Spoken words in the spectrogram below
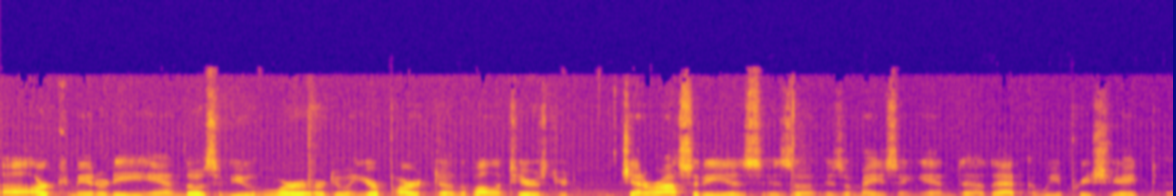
our community, and those of you who are, are doing your part, the volunteers, your generosity is is uh, is amazing, and uh, that we appreciate uh,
